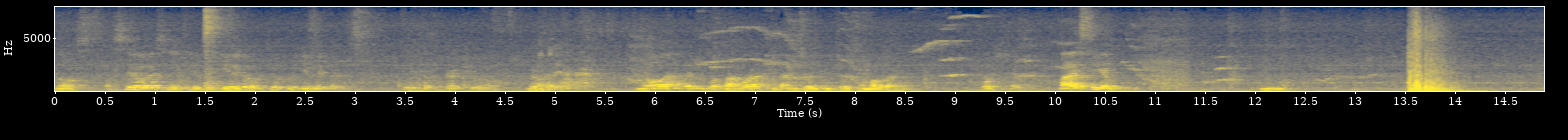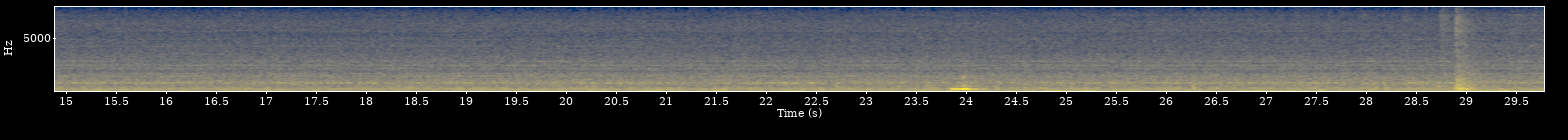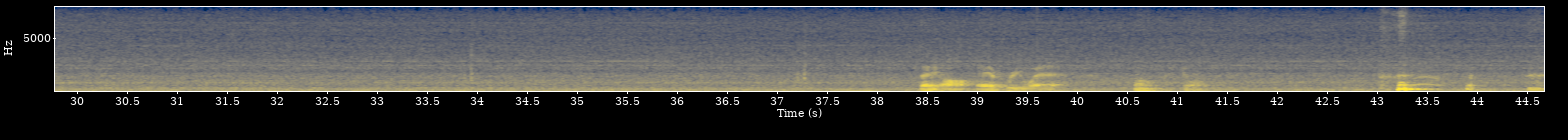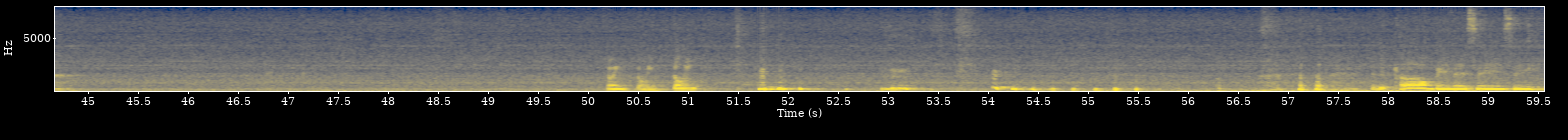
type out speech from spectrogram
No, tak je to já vedu to. Počkej. Bye, see you. They are everywhere. Oh my god. doink, doink, doink. it can't be this easy.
